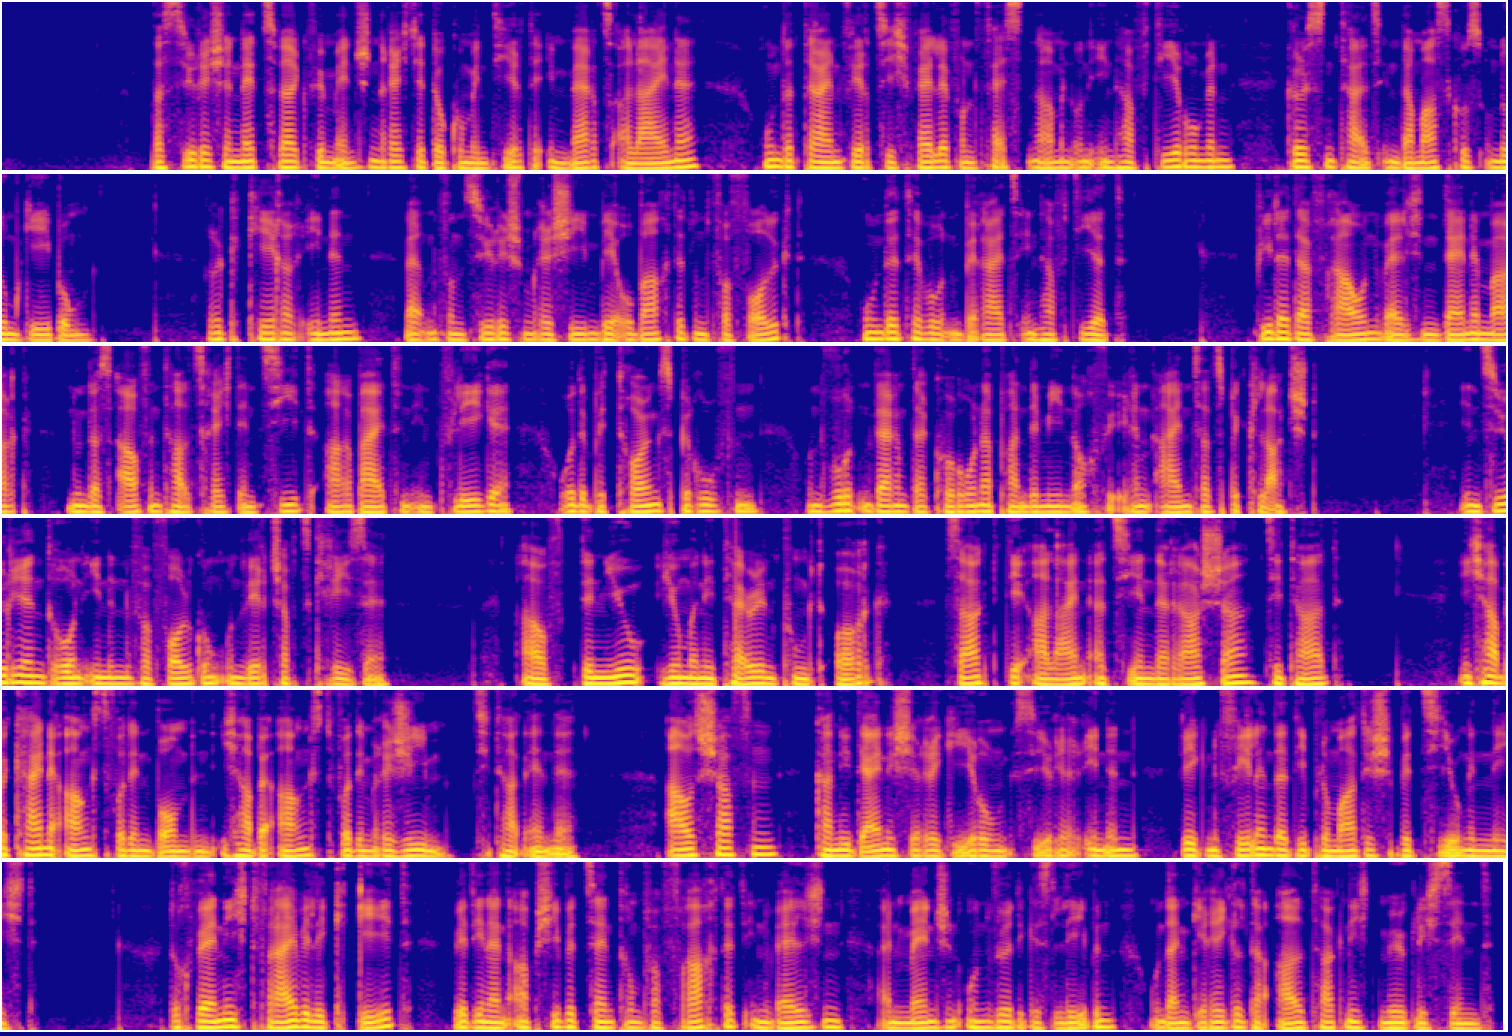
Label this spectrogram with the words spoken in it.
Das syrische Netzwerk für Menschenrechte dokumentierte im März alleine 143 Fälle von Festnahmen und Inhaftierungen, größtenteils in Damaskus und Umgebung. RückkehrerInnen werden von syrischem Regime beobachtet und verfolgt, Hunderte wurden bereits inhaftiert. Viele der Frauen, welchen Dänemark nun das Aufenthaltsrecht entzieht, arbeiten in Pflege- oder Betreuungsberufen und wurden während der Corona-Pandemie noch für ihren Einsatz beklatscht. In Syrien drohen ihnen Verfolgung und Wirtschaftskrise. Auf thenewhumanitarian.org sagt die alleinerziehende Rascha, Zitat, Ich habe keine Angst vor den Bomben, ich habe Angst vor dem Regime. Zitat Ende. Ausschaffen kann die dänische Regierung SyrierInnen wegen fehlender diplomatischer Beziehungen nicht. Doch wer nicht freiwillig geht, wird in ein Abschiebezentrum verfrachtet, in welchen ein menschenunwürdiges Leben und ein geregelter Alltag nicht möglich sind.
